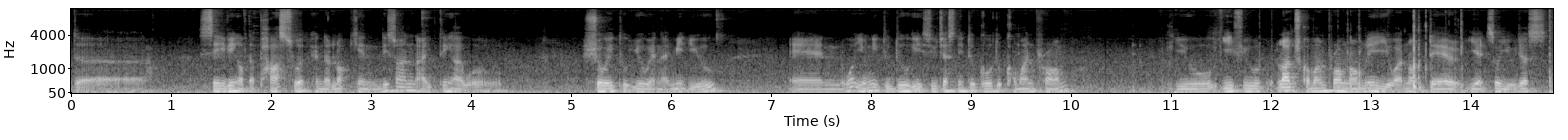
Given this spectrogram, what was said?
the saving of the password and the login. This one I think I will show it to you when I meet you. And what you need to do is you just need to go to command prompt. You if you launch command prompt normally you are not there yet so you just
